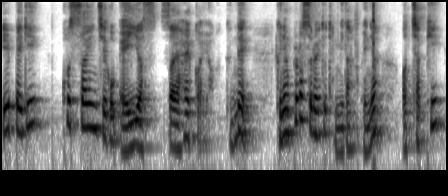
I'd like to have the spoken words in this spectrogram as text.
1 빼기 코사인 제곱 A였어야 할 거예요. 근데 그냥 플러스로 해도 됩니다. 왜냐? 어차피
